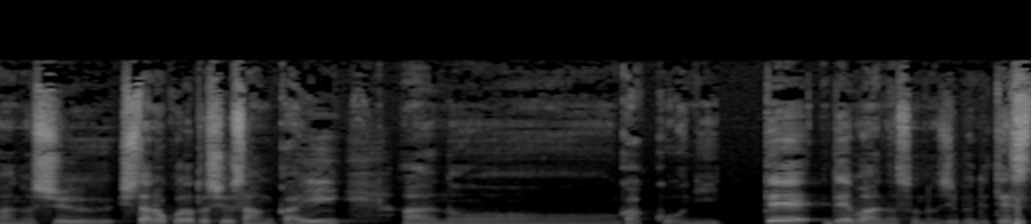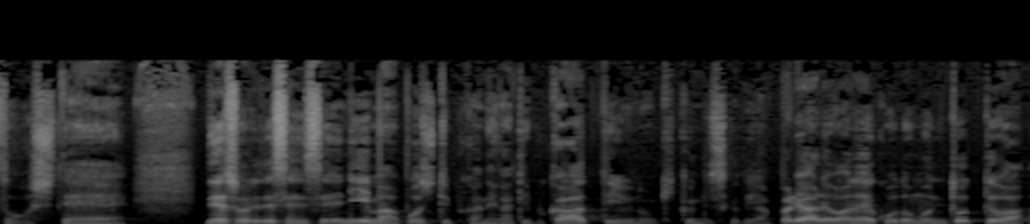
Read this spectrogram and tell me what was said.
あの週下の子だと週3回あの学校に行ってで、まあ、その自分でテストをしてでそれで先生にまあポジティブかネガティブかっていうのを聞くんですけどやっぱりあれはね子供にとっては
